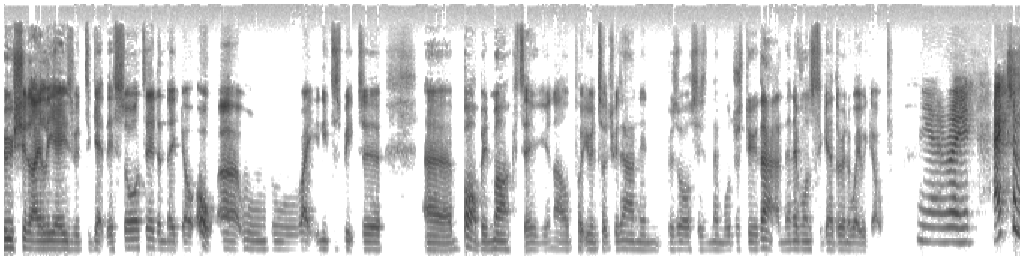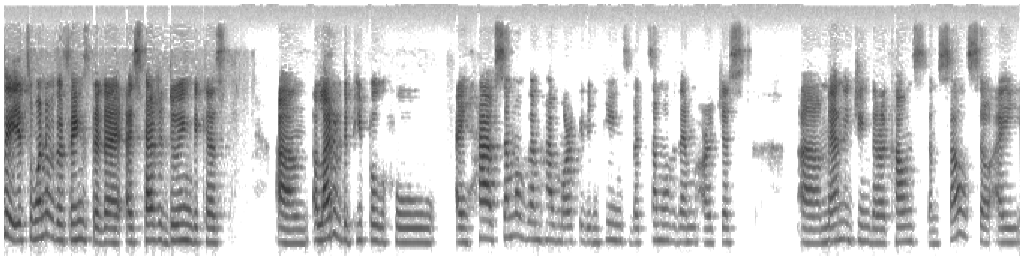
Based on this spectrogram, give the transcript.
Who should I liaise with to get this sorted? And they go, oh, uh, right, you need to speak to uh, Bob in marketing, and I'll put you in touch with Anne in resources, and then we'll just do that, and then everyone's together, and away we go. Yeah, right. Actually, it's one of the things that I, I started doing because um, a lot of the people who I have, some of them have marketing teams, but some of them are just uh, managing their accounts themselves. So I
